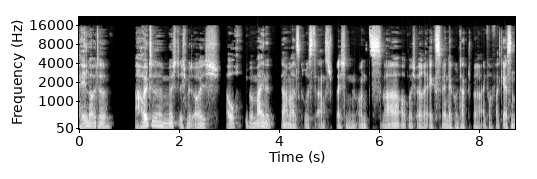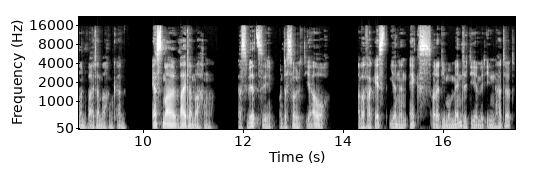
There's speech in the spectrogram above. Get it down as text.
Hey Leute, heute möchte ich mit euch auch über meine damals größte Angst sprechen, und zwar, ob euch eure Ex während der Kontaktsperre einfach vergessen und weitermachen kann. Erstmal weitermachen. Das wird sie und das solltet ihr auch. Aber vergesst ihr einen Ex oder die Momente, die ihr mit ihnen hattet?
